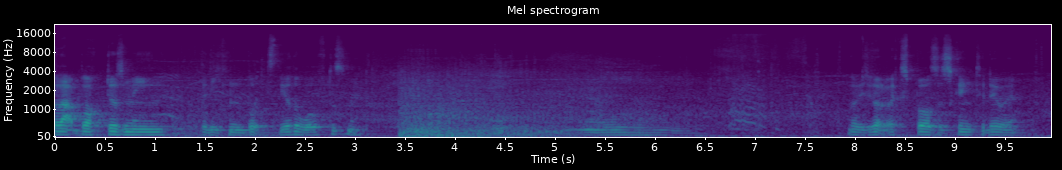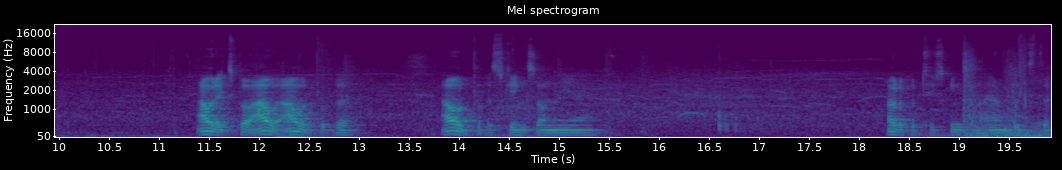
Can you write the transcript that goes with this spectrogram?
But that block does mean that he can blitz the other wolf, doesn't it? But he's got to expose the skink to do it. I would expose. I would, I would put the. I would put the skinks on the. Uh, I would have put two skinks on there and blitz the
